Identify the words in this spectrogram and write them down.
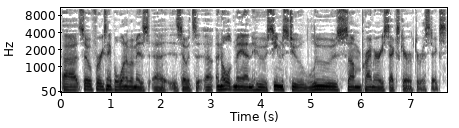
Uh, so, for example, one of them is uh, so it's uh, an old man who seems to lose some primary sex characteristics.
